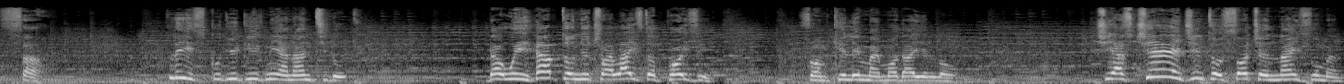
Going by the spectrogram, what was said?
Sir, please could you give me an antidote that will help to neutralize the poison from killing my mother in law? She has changed into such a nice woman,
